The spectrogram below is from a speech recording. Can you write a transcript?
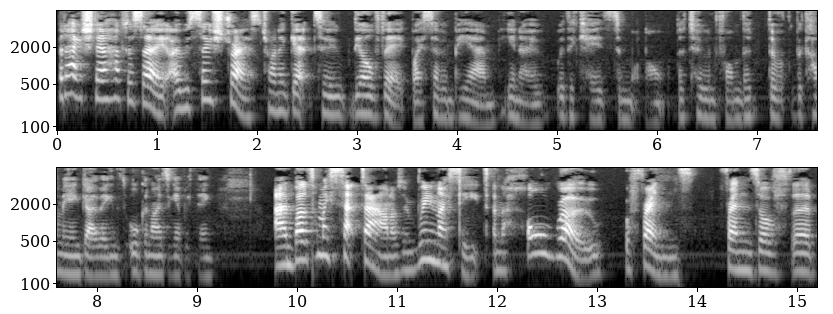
But actually, I have to say, I was so stressed trying to get to the Old Vic by 7 pm, you know, with the kids and whatnot, the to and from, the, the, the coming and going, organising everything. And by the time I sat down, I was in a really nice seat, and the whole row were friends, friends of the,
